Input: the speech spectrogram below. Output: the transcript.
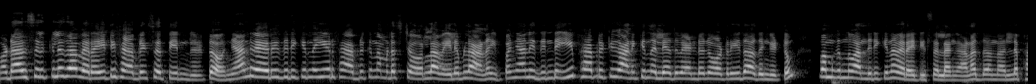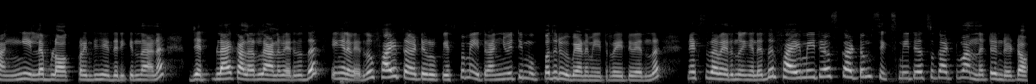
മൊഡാൽ സിൽക്കിൽ ഇതാ വെറൈറ്റി ഫാബ്രിക്സ് എത്തിയിട്ടുണ്ട് കേട്ടോ ഞാൻ വെയർ ചെയ്തിരിക്കുന്ന ഈ ഒരു ഫാബ്രിക് നമ്മുടെ സ്റ്റോറിൽ അവൈലബിൾ ആണ്. ഇപ്പം ഞാൻ ഇതിന്റെ ഈ ഫാബ്രിക് കാണിക്കുന്നില്ലേ അത് വേണ്ട ഒരു ഓർഡർ ചെയ്താൽ അതും കിട്ടും. അപ്പം നമുക്ക് ഇന്ന് വന്നിരിക്കുന്ന വെറൈറ്റീസ് എല്ലാം കാണാം. അത് നല്ല ഭംഗിയുള്ള ബ്ലോക്ക് പ്രിന്റ് ചെയ്തിരിക്കുന്നതാണ്. ജെറ്റ് ബ്ലാക്ക് കളറിലാണ് വരുന്നത്. ഇങ്ങനെ വരുന്നു. ഫൈവ് തേർട്ടി റുപ്പീസ് ഇപ്പം മീറ്റർ അഞ്ഞൂറ്റി മുപ്പത് രൂപയാണ് മീറ്റർ റേറ്റ് വരുന്നത്. നെക്സ്റ്റ് ഇതാ വരുന്നു ഇങ്ങനെ. ഇത് ഫൈവ് മീറ്റേഴ്സ് കട്ടും സിക്സ് മീറ്റേഴ്സ് കട്ട് വന്നിട്ടുണ്ട് കേട്ടോ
